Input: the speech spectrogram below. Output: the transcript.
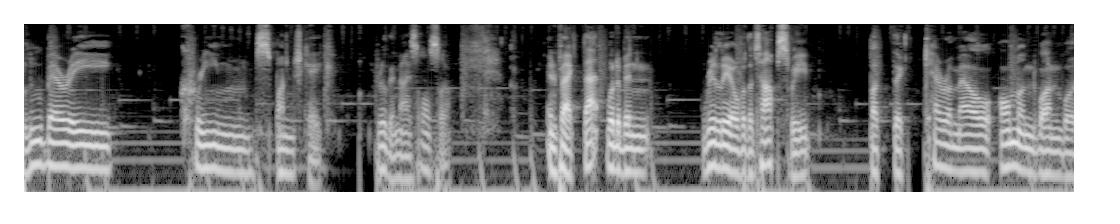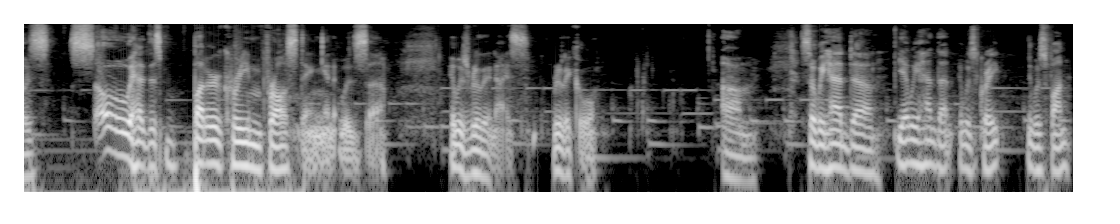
blueberry cream sponge cake. Really nice, also. In fact, that would have been really over the top sweet, but the caramel almond one was so had this buttercream frosting and it was uh, it was really nice really cool. Um so we had uh, yeah we had that. It was great. It was fun.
